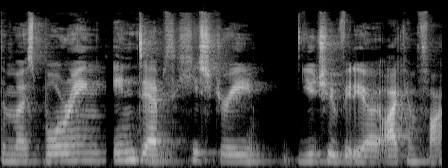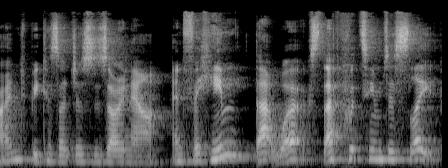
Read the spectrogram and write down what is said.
the most boring, in depth history YouTube video I can find because I just zone out. And for him, that works. That puts him to sleep.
